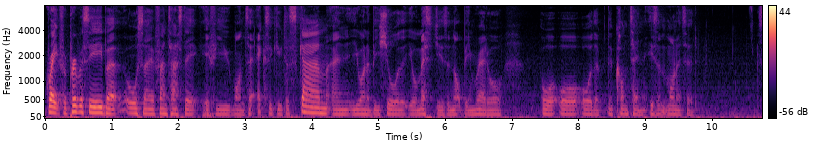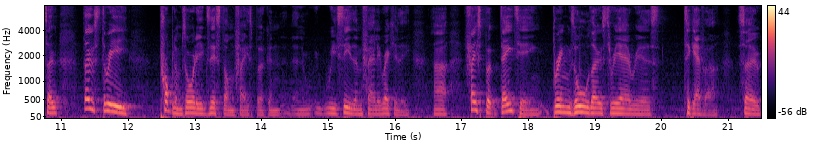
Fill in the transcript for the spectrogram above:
great for privacy, but also fantastic if you want to execute a scam and you want to be sure that your messages are not being read or or, or, or the, the content isn't monitored. So those three problems already exist on Facebook, and, and we see them fairly regularly. Uh, Facebook dating brings all those three areas together. So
